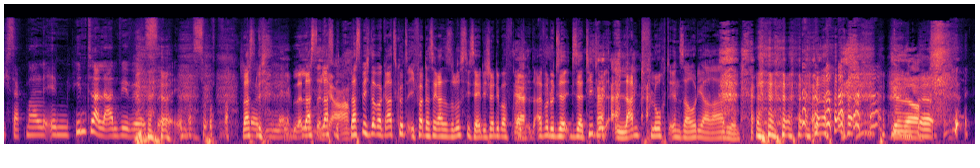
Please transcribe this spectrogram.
ich sag mal, im Hinterland, wie wir es äh, immer so lass mich, lass, lass, ja. lass mich aber ganz kurz, ich fand das ja gerade so lustig, ich stell dir mal ja. einfach nur dieser, dieser Titel Landflucht in Saudi-Arabien. genau.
